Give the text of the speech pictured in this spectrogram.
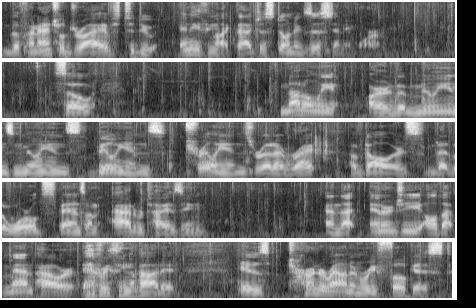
the financial drives to do anything like that just don't exist anymore. So, not only are the millions, millions, billions, trillions, whatever, right, of dollars that the world spends on advertising and that energy, all that manpower, everything about it is turned around and refocused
